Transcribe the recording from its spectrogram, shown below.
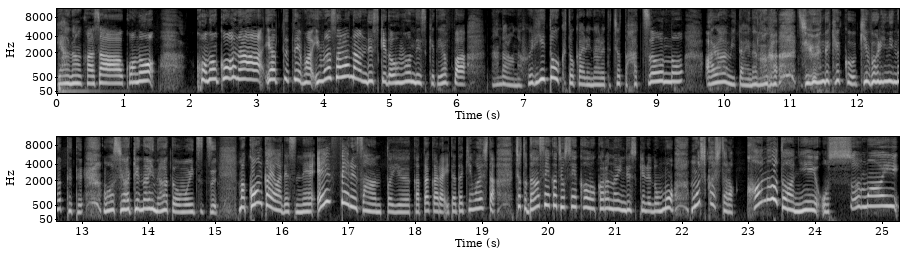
いや、なんかさ、この、このコーナーやってて、まあ今更なんですけど思うんですけど、やっぱなんだろうな、フリートークとかになるとちょっと発音のあらみたいなのが 自分で結構浮き彫りになってて申し訳ないなと思いつつ、まあ、今回はですね、エッフェルさんという方からいただきました。ちょっと男性か女性かわからないんですけれども、もしかしたらカナダにお住まい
